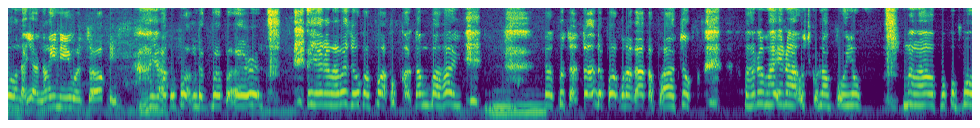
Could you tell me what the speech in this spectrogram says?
po na yan ang iniwan sa akin. Kaya ako po ang nagpapaaral. Kaya namamasukan po ako kasambahay. Mm. Tapos sana po ako nakakapasok para mairaos ko na po yung mga apo ko po.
